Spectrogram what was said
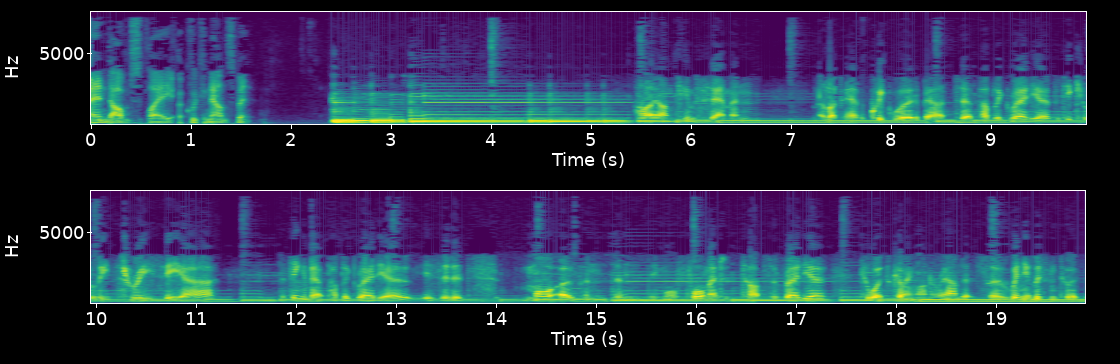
and I'll just play a quick announcement. Hi, I'm Kim Salmon. I'd like to have a quick word about uh, public radio, particularly 3CR. The thing about public radio is that it's more open than the more formatted types of radio to what's going on around it. So when you listen to it,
